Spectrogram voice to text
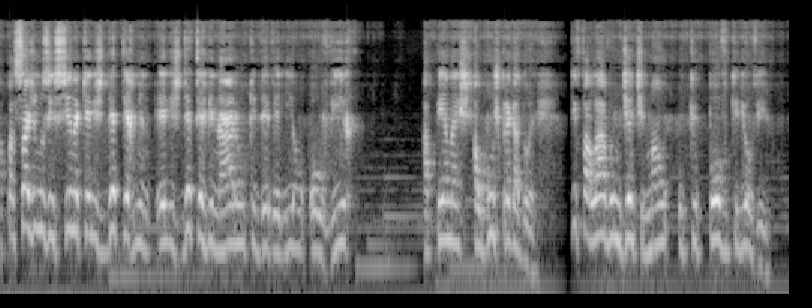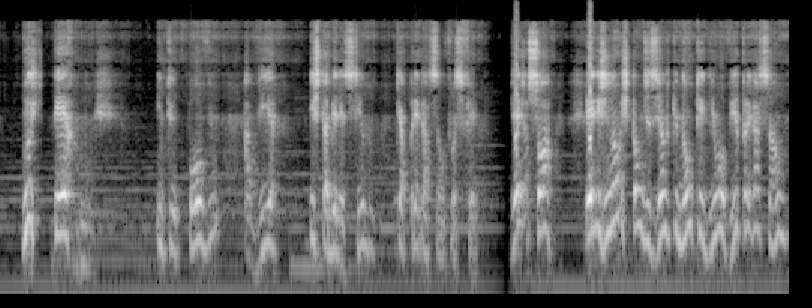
a passagem nos ensina que eles, determin, eles determinaram que deveriam ouvir apenas alguns pregadores, que falavam de antemão o que o povo queria ouvir, nos termos em que o povo havia estabelecido que a pregação fosse feita. Veja só, eles não estão dizendo que não queriam ouvir pregação.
